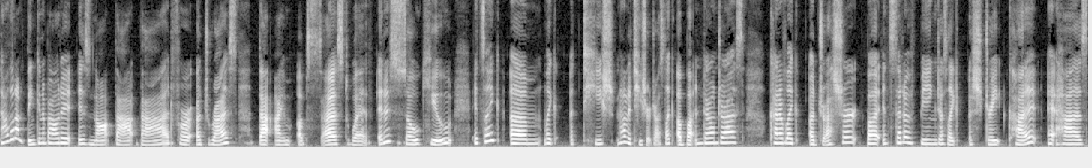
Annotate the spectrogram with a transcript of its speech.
now that I'm thinking about it, is not that bad for a dress that I'm obsessed with. It is so cute. It's like um like a t-shirt, not a t-shirt dress, like a button-down dress, kind of like a dress shirt, but instead of being just like a straight cut, it has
